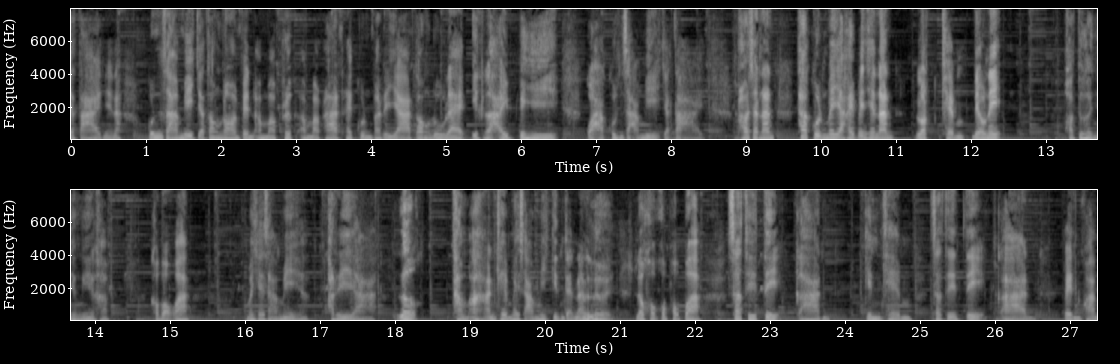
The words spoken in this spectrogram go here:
จะตายเนี่ยนะคุณสามีจะต้องนอนเป็นอัมพฤกษ์อัมพาตให้คุณภรรยาต้องดูแลอีกหลายปี กว่าคุณสามีจะตาย เพราะฉะนั้นถ้าคุณไม่อยากให้เป็นเช่นนั้น ลดเข็ม เดี๋ยวนี้พอเตือนอย่างนี้ครับ เขาบอกว่าไม่ใช่สามีภรรยาเลิกทำอาหารเค็มให้สามีกินแต่นั้นเลย แล้วเขาก็พบว่าสถิติการกินเค็ม สถิติการ เป็นความ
